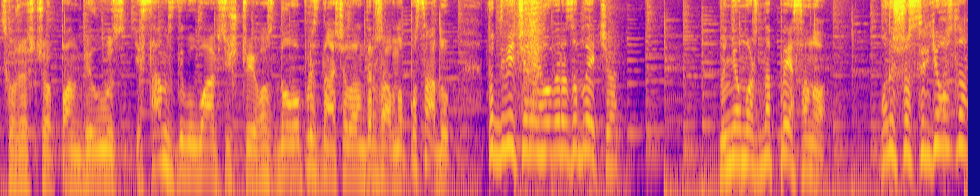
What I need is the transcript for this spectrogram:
Схоже, що пан Білус і сам здивувався, що його знову призначили на державну посаду. Подивіться на його вираз обличчя. На ньому ж написано: вони що, серйозно?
